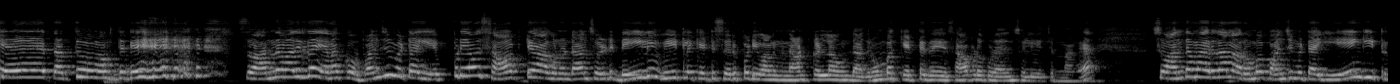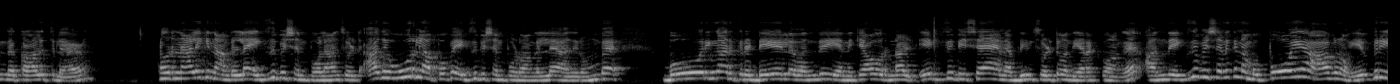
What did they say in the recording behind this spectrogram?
ஏ தத்துவம் ஆஃப் த டே ஸோ அந்த மாதிரி தான் எனக்கும். பஞ்சு மிட்டாய் எப்படியாவது சாப்பிட்டே ஆகணும்டான்னு சொல்லிட்டு டெய்லியும் வீட்டில் கேட்டு செருப்படி வாங்கின நாட்கள்லாம் உண்டு. அது ரொம்ப கெட்டது சாப்பிடக்கூடாதுன்னு சொல்லி வச்சுருந்தாங்க. ஸோ அந்த மாதிரி தான் நான் ரொம்ப பஞ்சு மிட்டாய்க்கு ஏங்கிட்டு இருந்த காலத்தில் ஒரு நாளைக்கு நாங்கள்லாம் எக்ஸிபிஷன் போகலான்னு சொல்லிட்டு அது ஊரில் அப்பப்போ எக்ஸிபிஷன் போடுவாங்கல்ல அது ரொம்ப போரிங்காக இருக்கிற டேயில் வந்து என்னைக்கா ஒரு நாள் எக்ஸிபிஷன் அப்படின்னு சொல்லிட்டு வந்து இறக்குவாங்க. அந்த எக்ஸிபிஷனுக்கு நம்ம போயே ஆகணும். எவ்ரி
